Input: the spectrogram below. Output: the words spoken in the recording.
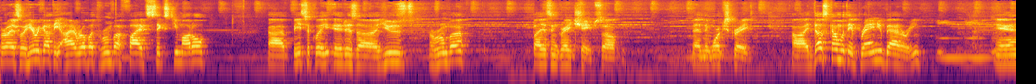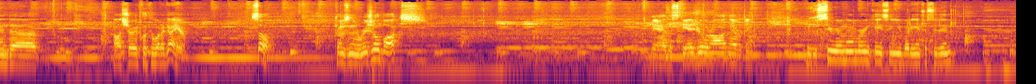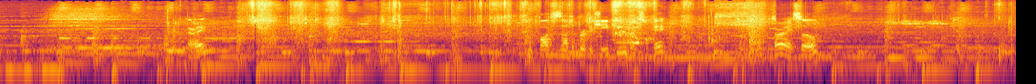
Alright, so here we got the iRobot Roomba 560 model. Uh, basically, it is a used Roomba, but it's in great shape, so and it works great. Uh, it does come with a brand new battery, and uh, I'll show you quickly what I got here. So, comes in the original box. It has a schedule on and everything. Here's a serial number in case anybody interested in. Alright. The box is not the perfect shape here, but it's okay. Alright, so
